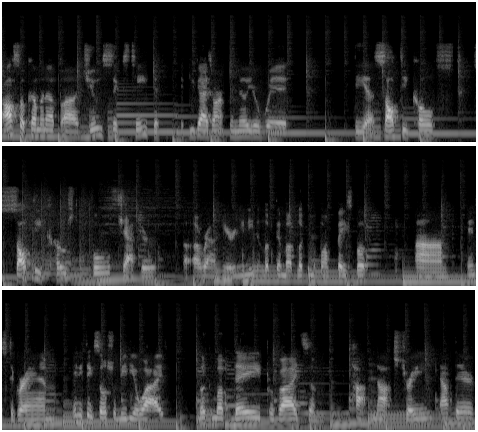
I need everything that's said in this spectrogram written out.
Also, coming up uh, June 16th, if, if you guys aren't familiar with the uh, Salty Coast Salty Coast Fools chapter uh, around here. You need to look them up. Look them up on Facebook, um, Instagram, anything social media wise. Look them up. They provide some top notch training out there,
